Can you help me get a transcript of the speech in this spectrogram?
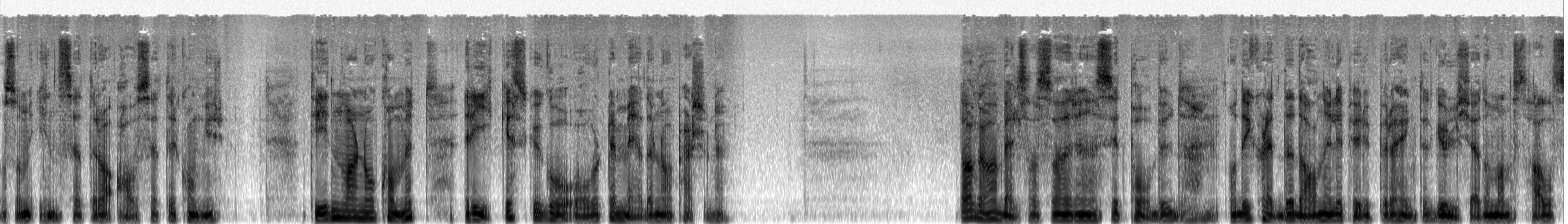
og som innsetter og avsetter konger. Tiden var nå kommet, riket skulle gå over til mederne og perserne. Da ga Belsasar sitt påbud, og de kledde Daniel i purpur og hengte et gullkjede om hans hals,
